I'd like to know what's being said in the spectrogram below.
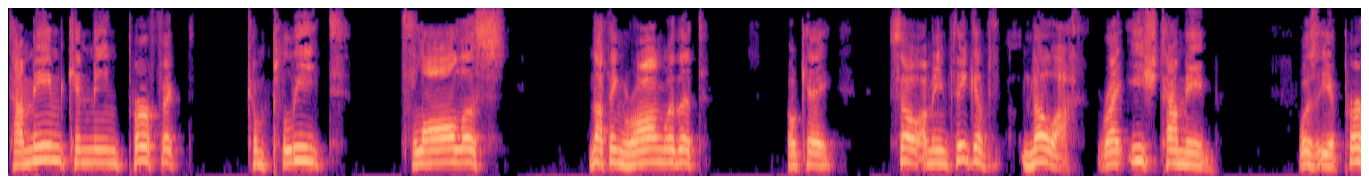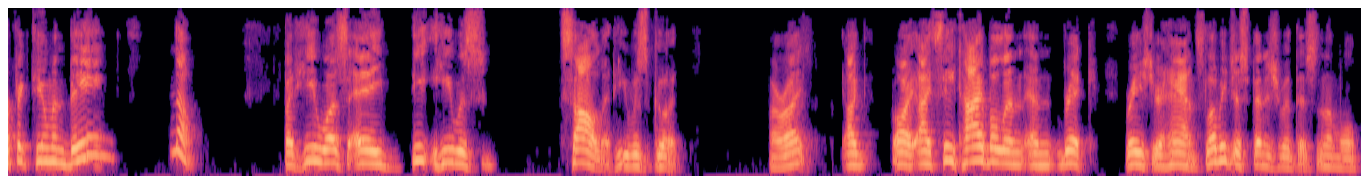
Tamim can mean perfect, complete, flawless, nothing wrong with it. Okay. So, I mean, think of Noah, right? Ish Tamim. Was he a perfect human being? No. But he was a, he was solid. He was good. All right. I, all right. I see Tybal and, and Rick raise your hands. Let me just finish with this and then we'll,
